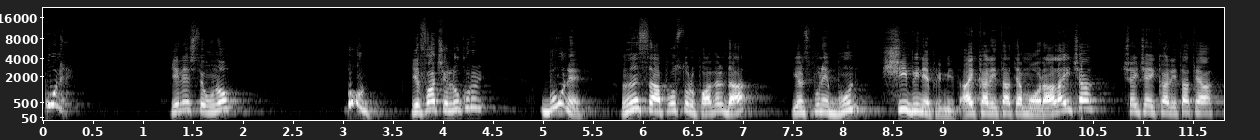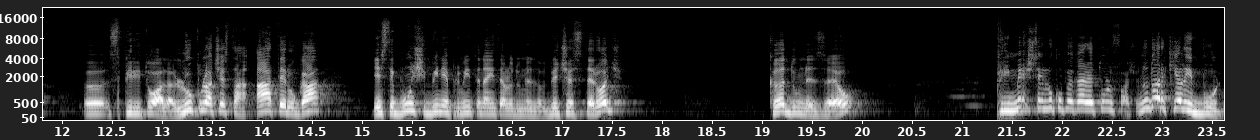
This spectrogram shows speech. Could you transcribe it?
bune. El este un om bun. El face lucruri bune. Însă Apostolul Pavel, da, el spune bun și bine primit. Ai calitatea morală aici și aici ai calitatea uh, spirituală. Lucrul acesta, a te ruga, este bun și bine primit înaintea lui Dumnezeu. De ce să te rogi? Că Dumnezeu primește lucrul pe care tu îl faci. Nu doar că El e bun,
